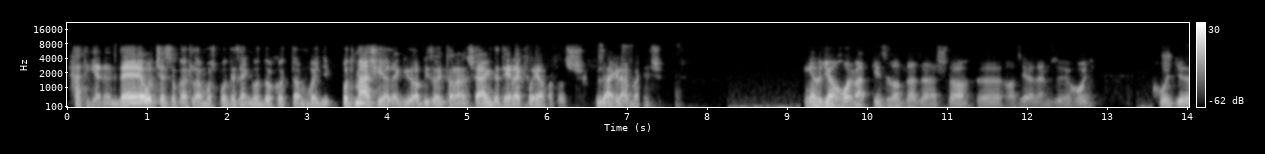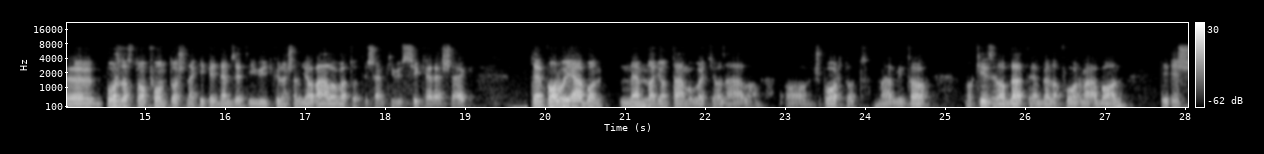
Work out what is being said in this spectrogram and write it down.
Hát igen, de ott se szokatlan, most pont ezen gondolkodtam, hogy ott más jellegű a bizonytalanság, de tényleg folyamatos Zágrában is. Igen, ugye a horvát kézilabdázásra az jellemző, hogy, hogy borzasztóan fontos nekik egy nemzeti ügy, különösen ugye a válogatott és rendkívül sikeresek, de valójában nem nagyon támogatja az állam a sportot, mármint a, a kézilabdát ebben a formában, és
